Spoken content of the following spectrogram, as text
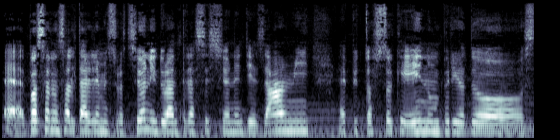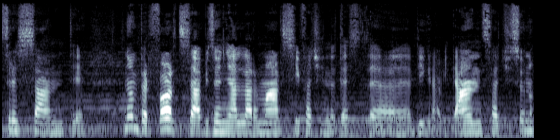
Eh, possano saltare le mestruazioni durante la sessione di esami eh, piuttosto che in un periodo stressante. Non per forza bisogna allarmarsi facendo test eh, di gravidanza. Ci sono,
